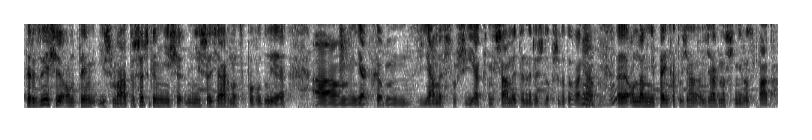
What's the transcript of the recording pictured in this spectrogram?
charakteryzuje się on tym, iż ma troszeczkę mniejsze, mniejsze ziarno, co powoduje, um, jak um, zwijamy sushi, jak mieszamy ten ryż do przygotowania, e, on nam nie pęka, to zia- ziarno się nie rozpada.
